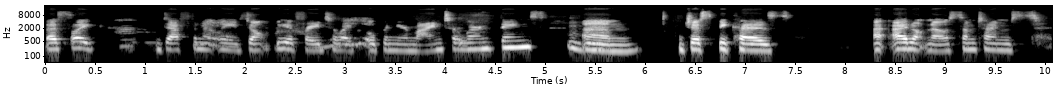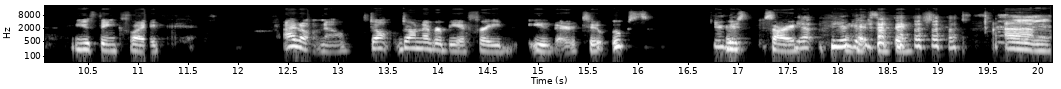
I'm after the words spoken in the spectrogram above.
that's like definitely don't be afraid to like open your mind to learn things mm-hmm. um just because I, I don't know sometimes you think like i don't know don't don't ever be afraid either to oops you're good. sorry yep you're good. something. Um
